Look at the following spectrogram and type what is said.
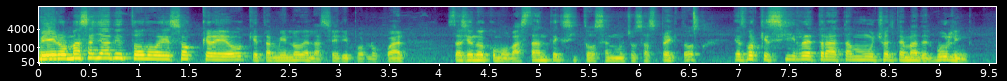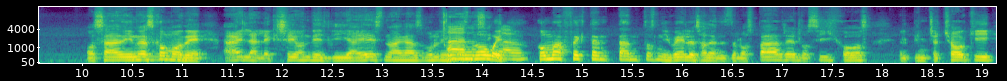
Pero más allá de todo eso, creo que también lo de la serie, por lo cual está siendo como bastante exitosa en muchos aspectos, es porque sí retrata mucho el tema del bullying. O sea, y no es como de, ay, la lección del día es no hagas bullying. Ah, no, no, sí, güey, claro. cómo afecta en tantos niveles, o sea, desde los padres, los hijos, el pinche Chucky,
